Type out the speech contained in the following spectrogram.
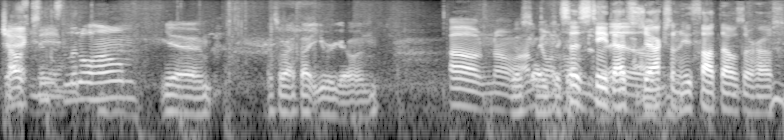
Jackson's little home. Yeah, that's where I thought you were going. Oh no, That's I'm going. the- It says T. That's. Jackson. He thought that was our house.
